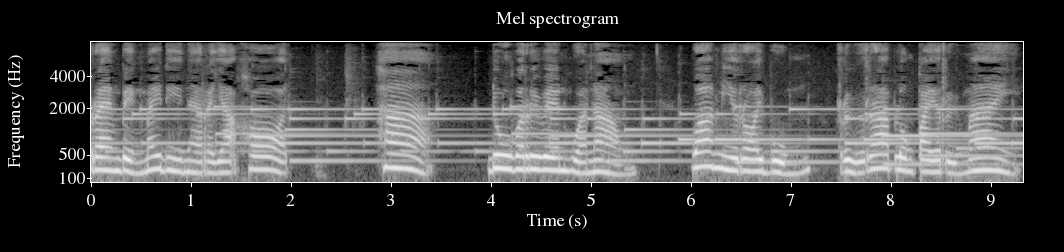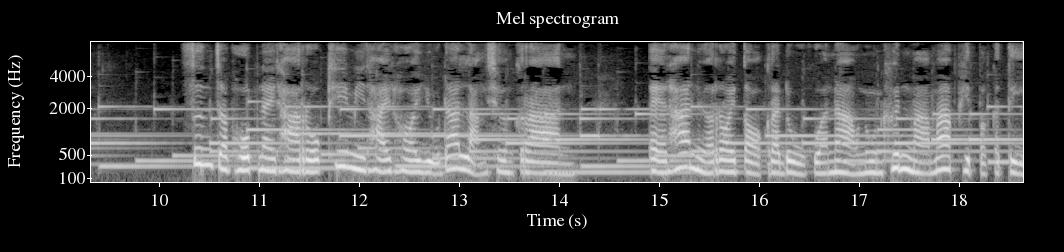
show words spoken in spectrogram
แรงเบ่งไม่ดีในระยะคลอด 5. ดูบริเวณหัวเหน่า ว่ามีรอยบุ๋มหรือราบลงไปหรือไม่ ซึ่งจะพบในทารกที่มีท้ายทอยอยู่ด้านหลังเชิงกราน แต่ถ้าเหนือรอยต่อกระดูกหัวหนาวนูนขึ้นมามากผิดปกติ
